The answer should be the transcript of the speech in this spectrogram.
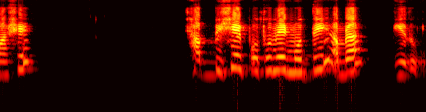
মাসে ছাব্বিশের প্রথমের মধ্যেই আমরা দিয়ে দেবো।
